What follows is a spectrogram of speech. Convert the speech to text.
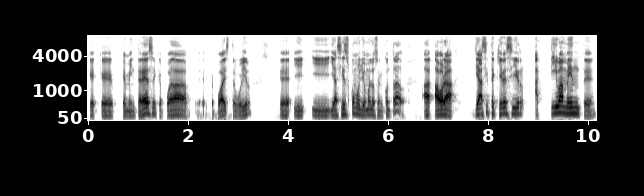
que, que, me interese que pueda, eh, que pueda distribuir. Eh, y, y, así es como yo me los he encontrado. ahora, ya si te quieres ir activamente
